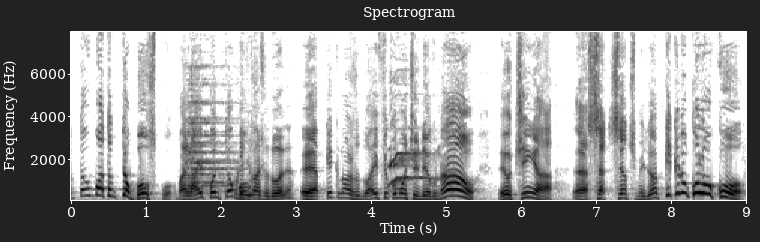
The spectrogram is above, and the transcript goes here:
Então bota no teu bolso, pô. Vai lá e põe no teu por bolso. Por que não ajudou, né? É, por que, que não ajudou? Aí fica o Montenegro. Não, eu tinha é, 700 milhões, por que, que não colocou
